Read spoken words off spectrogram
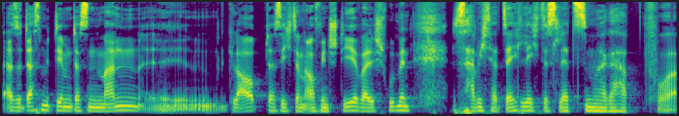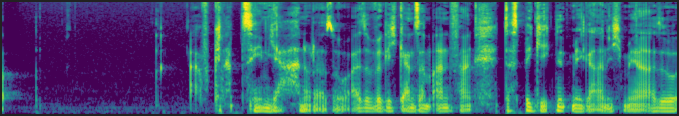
also das mit dem, dass ein Mann äh, glaubt, dass ich dann auf ihn stehe, weil ich schwul bin, das habe ich tatsächlich das letzte Mal gehabt vor auf knapp zehn Jahren oder so, also wirklich ganz am Anfang, das begegnet mir gar nicht mehr. Also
